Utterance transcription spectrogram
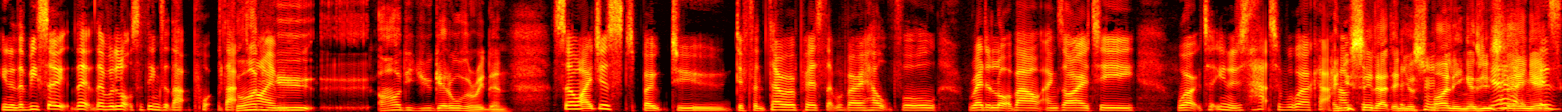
you know, there'd be so there, there were lots of things at that po- that so how time. you how did you get over it then? So I just spoke to different therapists that were very helpful. Read a lot about anxiety. Worked, you know, just had to work out And you say that and you're smiling as you're yeah, saying it.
